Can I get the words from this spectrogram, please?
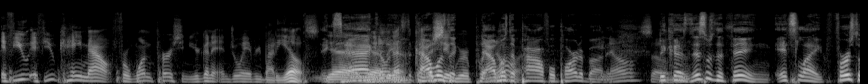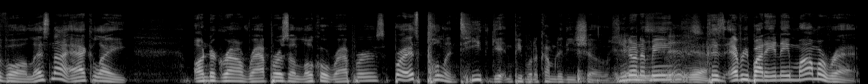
if you if you came out for one person, you're gonna enjoy everybody else. Exactly. yeah, yeah. That's the kind that of was shit the, we were putting That was the powerful part about You it. know, so because mm-hmm. this was the thing. It's like, first of all, let's not act like underground rappers or local rappers, bro. It's pulling teeth getting people to come to these shows. You It know what I mean? it is. Yeah. Because everybody and their mama rap.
